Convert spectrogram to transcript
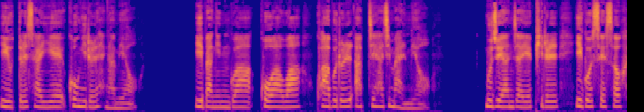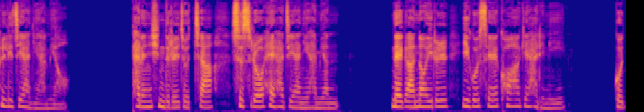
이웃들 사이에 공의를 행하며 이방인과 고아와 과부를 압제하지 말며 무죄한 자의 피를 이곳에서 흘리지 아니하며 다른 신들을 조차 스스로 해하지 아니하면 내가 너희를 이곳에 거하게 하리니 곧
